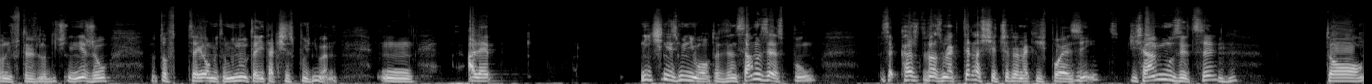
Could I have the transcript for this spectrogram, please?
on już wtedy logicznie nie żył, no to zajęło mi to minutę i tak się spóźniłem. Mm, ale nic się nie zmieniło. To ten sam zespół. Za każdym razem, jak teraz się czepiam jakiejś poezji, ci sami muzycy, to,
